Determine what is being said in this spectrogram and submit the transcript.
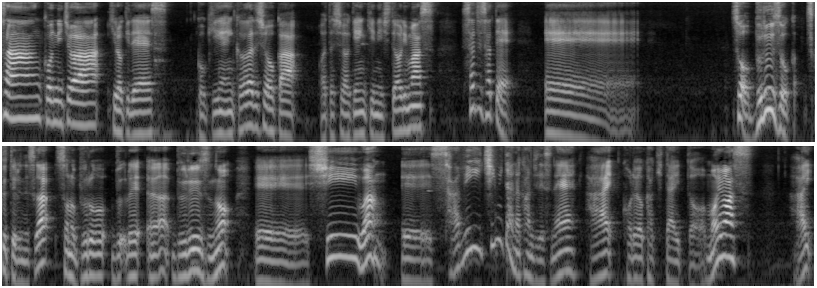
さん、こんにちは。ひろきです。ご機嫌いかがでしょうか？私は元気にしております。さてさて、えー、そう、ブルーズを作ってるんですが、そのブロブレブルーズの、えー C1、えーサビ1みたいな感じですね。はい、これを書きたいと思います。はい、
